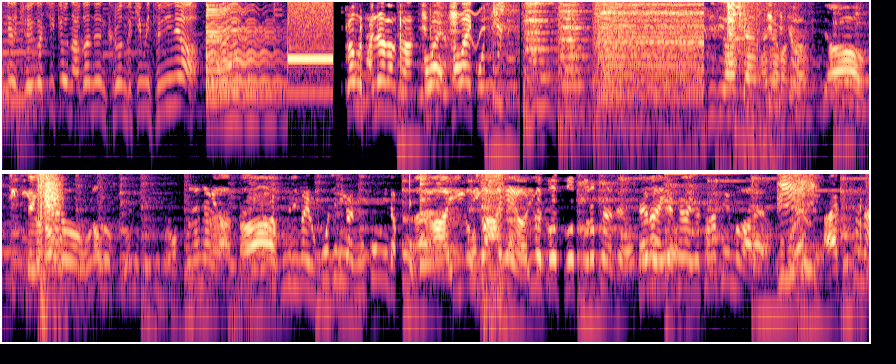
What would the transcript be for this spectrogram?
이제 죄가 씻겨 나가는 그런 느낌이 드느냐? 여러분 달려가면서 하와이 하와이 꽃 PD가 함께하는 달려가면서 야 근데 이거 너무 너무 너무 고생하게 나왔어 아 분들이 이거 꼬지니가 아니고 꼬입니다 꼬아 이거 이거 아니에요 이거 더 더 더럽혀야 돼요 제가 이거 제가 이거 더럽히는 법 알아요 아 하면 안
